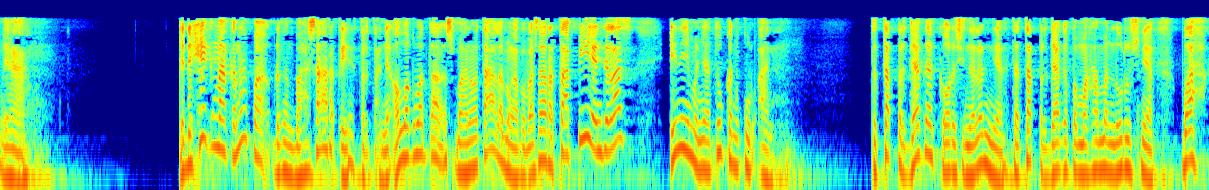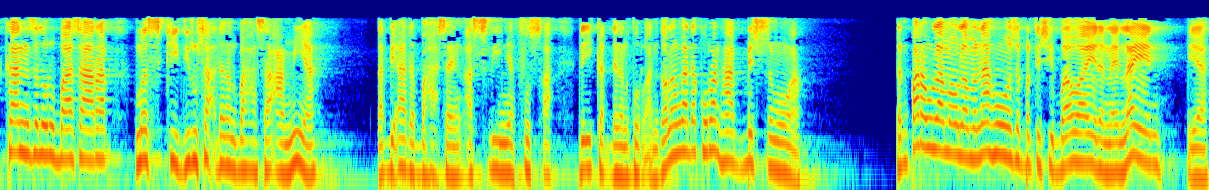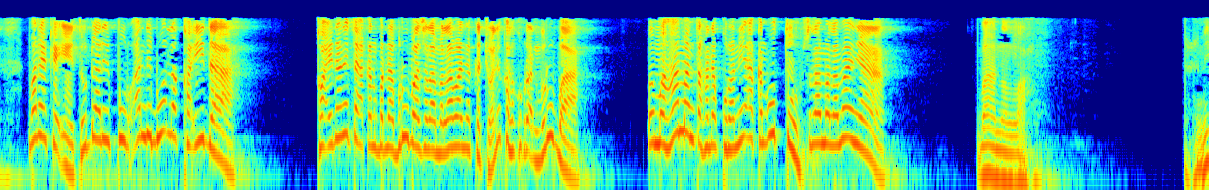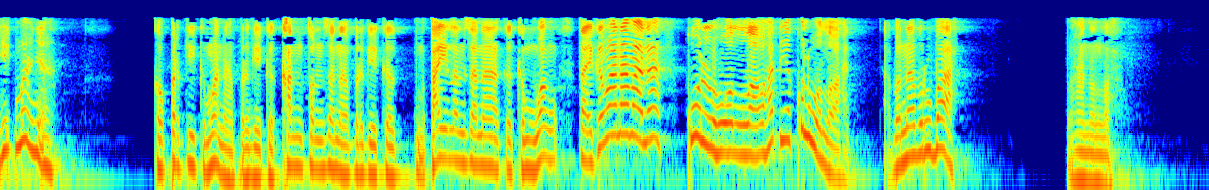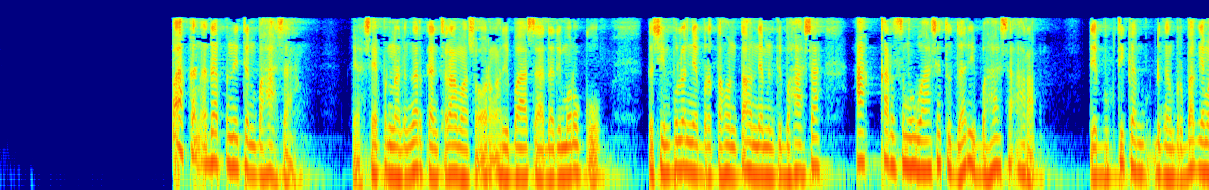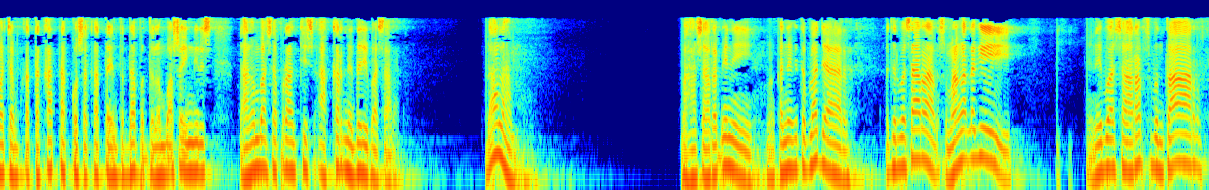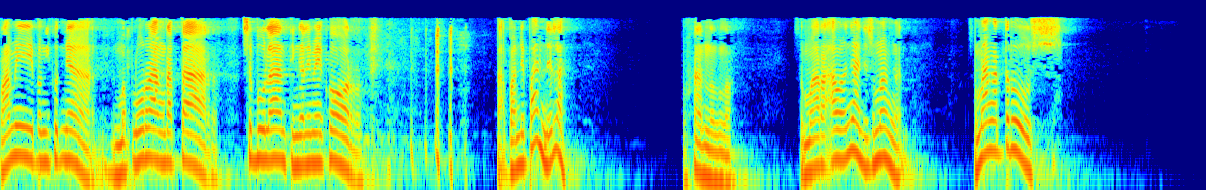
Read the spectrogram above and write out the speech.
Ya. Jadi hikmah kenapa dengan bahasa Arab? Ya, tertanya Allah Subhanahu wa taala mengapa bahasa Arab. Tapi yang jelas ini menyatukan Quran. Tetap terjaga keorisinalannya, tetap terjaga pemahaman lurusnya. Bahkan seluruh bahasa Arab meski dirusak dengan bahasa amiyah, tapi ada bahasa yang aslinya fusah diikat dengan Quran. Kalau nggak ada Quran habis semua. Dan para ulama-ulama nahu seperti Sibawai dan lain-lain, ya, mereka itu dari Quran dibuatlah kaidah. Kaidah ini tak akan pernah berubah selama-lamanya kecuali kalau Quran berubah. Pemahaman terhadap Quran ini akan utuh selama-lamanya. Subhanallah. Ini hikmahnya. Kau pergi ke mana? Pergi ke Kanton sana, pergi ke Thailand sana, ke Kemuang, tak ke mana-mana. Kul huwallahu ahad, ya kul huwallahu ahad. Tak pernah berubah. Subhanallah. Bahkan ada penelitian bahasa. Ya, saya pernah dengarkan ceramah seorang ahli bahasa dari Maroko. Kesimpulannya bertahun-tahun dia meneliti bahasa, akar semua bahasa itu dari bahasa Arab. Dia buktikan dengan berbagai macam kata-kata, kosakata yang terdapat dalam bahasa Inggris, dalam bahasa Perancis, akarnya dari bahasa Arab. Dalam bahasa Arab ini, makanya kita belajar, belajar bahasa Arab, semangat lagi. Ini bahasa Arab sebentar, rame pengikutnya, 50 orang daftar, sebulan tinggal 5 ekor. Tak pandai-pandai lah. Subhanallah. Semara awalnya aja semangat. Semangat terus.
